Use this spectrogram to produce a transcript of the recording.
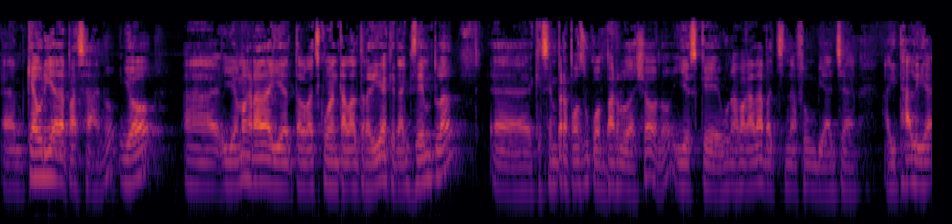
eh, què hauria de passar? No? Jo Uh, jo m'agrada, i te'l vaig comentar l'altre dia, aquest exemple, uh, que sempre poso quan parlo d'això, no? i és que una vegada vaig anar a fer un viatge a Itàlia,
